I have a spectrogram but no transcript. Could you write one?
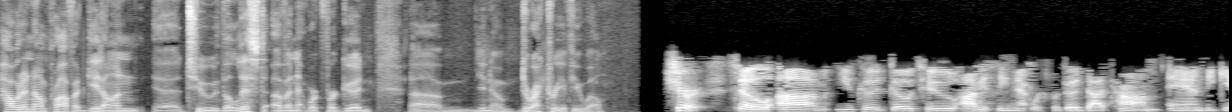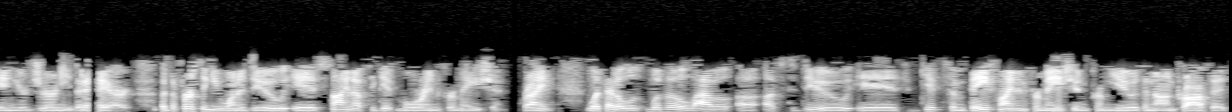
How would a nonprofit get on uh, to the list of a Network for Good, um, you know, directory, if you will? Sure. So um, you could go to obviously networkforgood.com and begin your journey there. But the first thing you want to do is sign up to get more information, right? What that'll what that'll allow uh, us to do is get some baseline information from you as a nonprofit,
